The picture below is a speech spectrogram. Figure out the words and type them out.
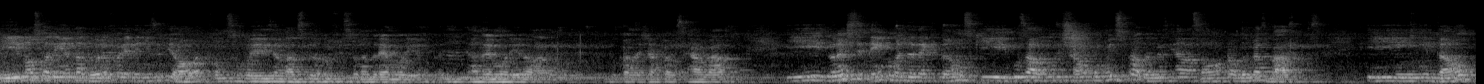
E nossa orientadora foi a Denise Viola, que fomos supervisionados pela professora Andréa Moreira, André Moreira lá no, no Colégio Rafael Serralado. E durante esse tempo nós detectamos que os alunos estavam com muitos problemas em relação a problemas básicos. E então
